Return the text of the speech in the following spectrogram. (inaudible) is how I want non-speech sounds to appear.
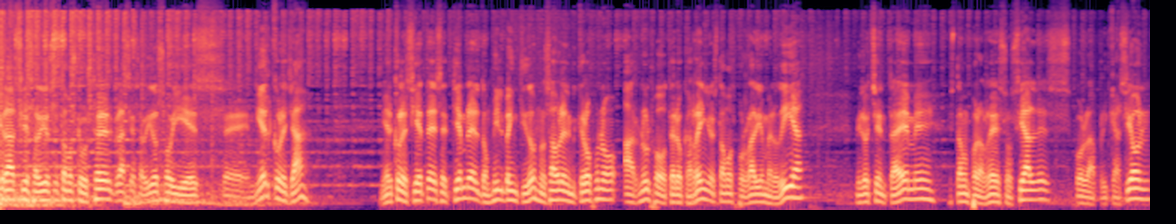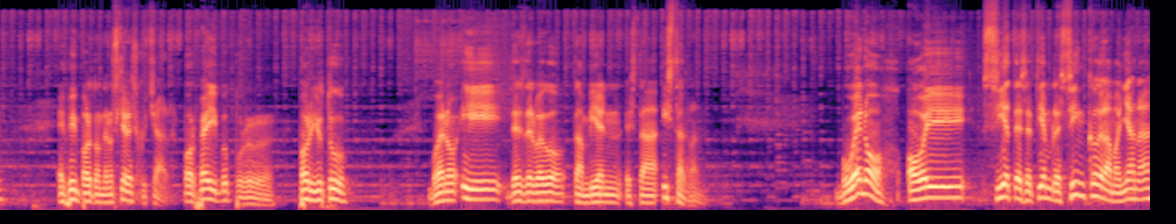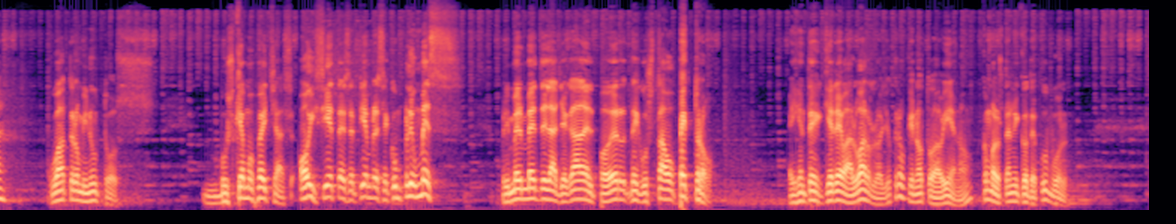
Gracias a Dios estamos con ustedes, gracias a Dios hoy es eh, miércoles ya, miércoles 7 de septiembre del 2022, nos abre el micrófono Arnulfo Otero Carreño, estamos por Radio Melodía, 1080M, estamos por las redes sociales, por la aplicación, en fin, por donde nos quiera escuchar, por Facebook, por, por YouTube, bueno, y desde luego también está Instagram. Bueno, hoy 7 de septiembre, 5 de la mañana, 4 minutos. Busquemos fechas. Hoy, 7 de septiembre, se cumple un mes. Primer mes de la llegada del poder de Gustavo Petro. Hay gente que quiere evaluarlo. Yo creo que no todavía, ¿no? Como los técnicos de fútbol.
